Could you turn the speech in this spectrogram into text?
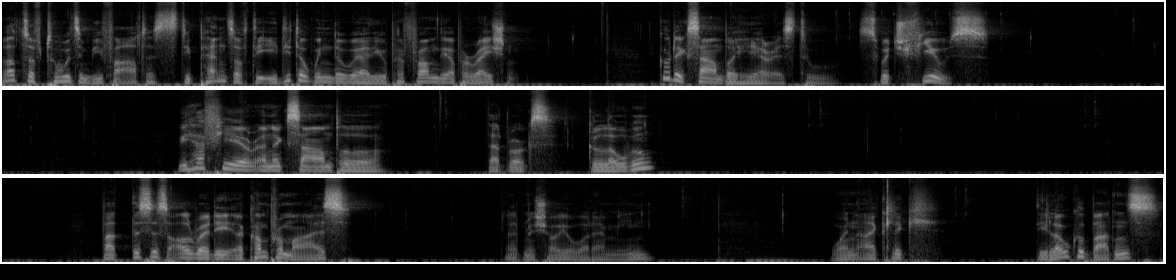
Lots of tools in Bforartists depends of the editor window where you perform the operation. Good example here is to switch views. We have here an example that works global. But this is already a compromise. Let me show you what I mean. When I click the local buttons,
